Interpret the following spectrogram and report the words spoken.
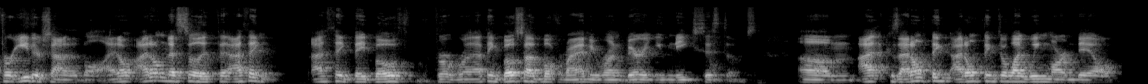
for either side of the ball. I don't I don't necessarily th- I think I think they both for I think both sides of the ball for Miami run very unique systems. Um, I because I don't think I don't think they're like Wink Martindale,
